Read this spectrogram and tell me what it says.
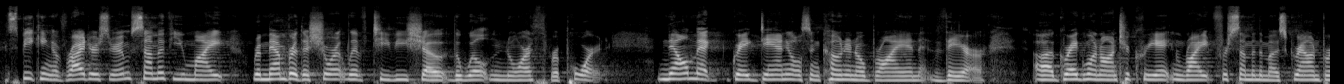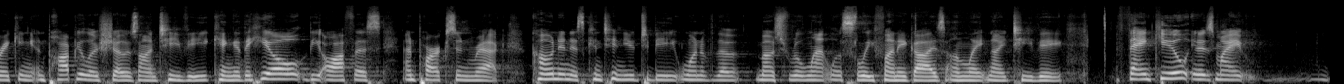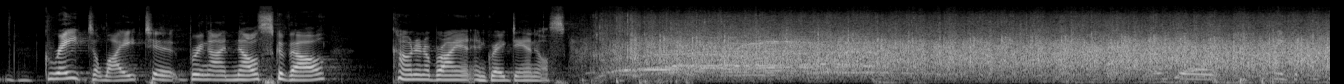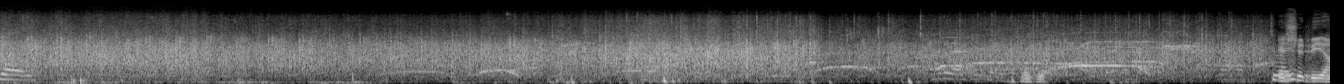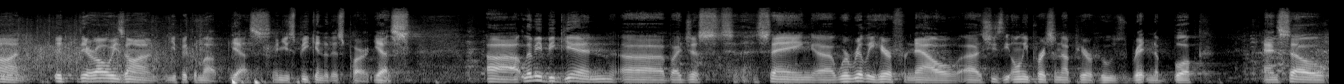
Speaking of writer's room, some of you might remember the short lived TV show, The Wilton North Report. Nell met Greg Daniels and Conan O'Brien there. Uh, Greg went on to create and write for some of the most groundbreaking and popular shows on TV King of the Hill, The Office, and Parks and Rec. Conan has continued to be one of the most relentlessly funny guys on late night TV. Thank you. It is my great delight to bring on Nell Scovell, Conan O'Brien, and Greg Daniels. Thank you. Thank you. Joe. Thank you. It should be on. It, they're always on. You pick them up, yes, and you speak into this part, yes. Uh, let me begin uh, by just saying uh, we're really here for now. Uh, she's the only person up here who's written a book, and so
